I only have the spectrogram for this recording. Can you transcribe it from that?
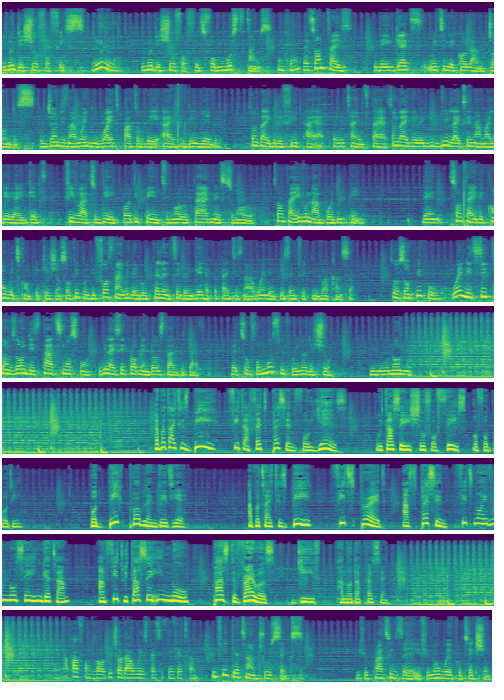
You know, they show for face. Really? You know, they show for face for most times. Okay. But sometimes they get wetin they call am jaundice. The jaundice na when the white part of the eye dey yellow. Sometimes you go dey feel tired every time you tired. Sometimes you go dey do like say na malaria you get. Fever today, body pain tomorrow, tiredness tomorrow. Sometimes even na body pain. Then sometimes they come with complications. Some people the first time wey dem go tell dem say they get hepatitis now when dem present with liver cancer. So some people when the symptoms don dey start small small, e be like say problem don't start with that. But so for most people you know dey show. You will not know. Hepatitis B fit affect person for years without say e show for face or for body. But big problem dey there. Hepatitis B fit spread as person fit not even know say im get am and fit without say im know pass the virus give another person. Apart from blood, which other ways person fit get am? If you fit get am through sex. If you practice, uh, if you know wear protection,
